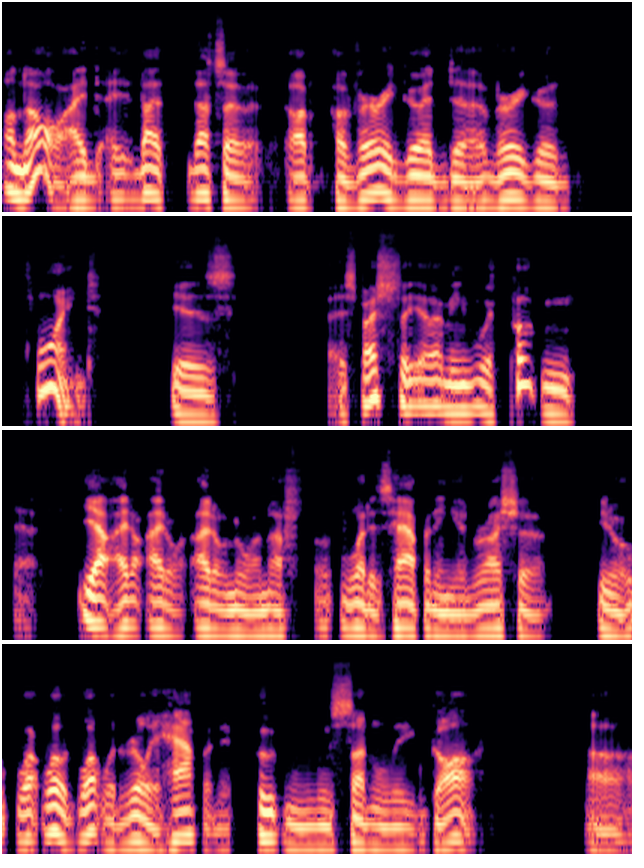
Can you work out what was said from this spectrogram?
Well, no, I, I that that's a, a, a very good, uh, very good point. Is especially, I mean, with Putin, yeah, I don't, I don't, I don't know enough what is happening in Russia. You know, what, what, what would really happen if Putin was suddenly gone? Uh,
